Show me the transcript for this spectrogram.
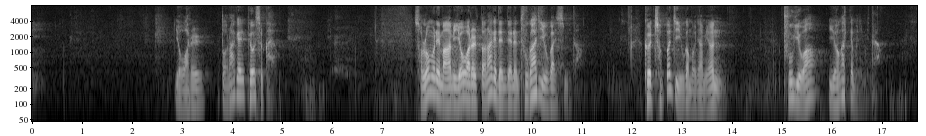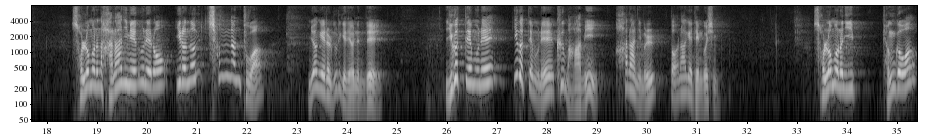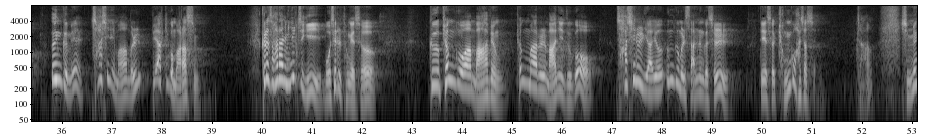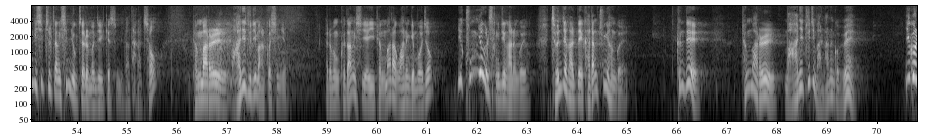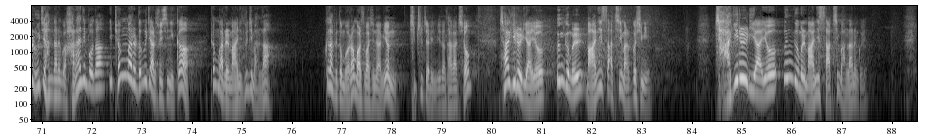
여호와를 떠나게 되었을까요? 솔로몬의 마음이 여호와를 떠나게 된 데는 두 가지 이유가 있습니다. 그 첫 번째 이유가 뭐냐면 부귀와 영화 때문입니다. 솔로몬은 하나님의 은혜로 이런 엄청난 부와 명예를 누리게 되었는데 이것 때문에 이것 때문에 그 마음이 하나님을 떠나게 된 것입니다. 솔로몬은 이 병거와 은금에 자신의 마음을 빼앗기고 말았습니다. 그래서 하나님이 일찍이 모세를 통해서 그 병거와 마병, 병마를 많이 두고 자신을 위하여 은금을 쌓는 것을 대해서 경고하셨어요. 자, 신명기 17장 16절을 먼저 읽겠습니다. 다 같이요. 병마를 많이 두지 말 것이며 여러분 그 당시에 이 병마라고 하는 게 뭐죠? 이 국력을 상징하는 거예요. 전쟁할 때 가장 중요한 거예요. 근데 병마를 많이 두지 말라는 거예요. 왜? 이걸 의지한다는 거예요. 하나님보다 이 병마를 더 의지할 수 있으니까 병마를 많이 두지 말라. 그 다음에 또 뭐라고 말씀하시냐면 17절입니다. 다 같이요. 자기를 위하여 은금을 많이 쌓지 말 것이며 자기를 위하여 은금을 많이 쌓지 말라는 거예요.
